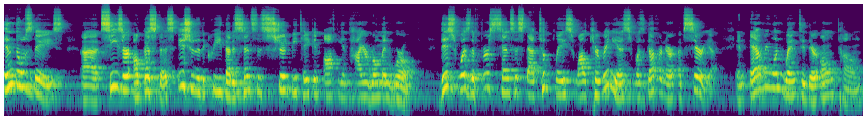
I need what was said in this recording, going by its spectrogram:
In those days, uh, Caesar Augustus issued a decree that a census should be taken off the entire Roman world. This was the first census that took place while Quirinius was governor of Syria, and everyone went to their own town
